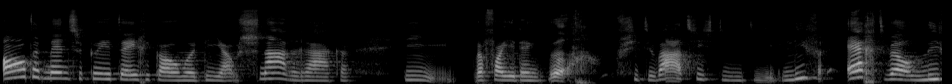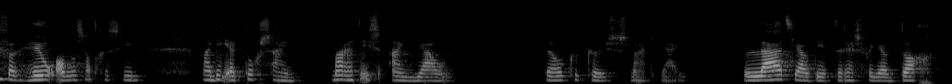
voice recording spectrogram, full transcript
Altijd mensen kun je tegenkomen die jouw snaren raken. Die, waarvan je denkt, of situaties die, die liever, echt wel liever heel anders had gezien. Maar die er toch zijn. Maar het is aan jou. Welke keuzes maak jij? Laat jou dit de rest van jouw dag,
